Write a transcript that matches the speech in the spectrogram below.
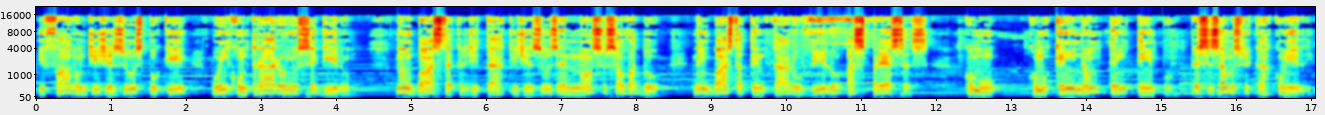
e falam de Jesus porque o encontraram e o seguiram. Não basta acreditar que Jesus é nosso Salvador nem basta tentar ouvi-lo às pressas, como, como quem não tem tempo. Precisamos ficar com ele,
